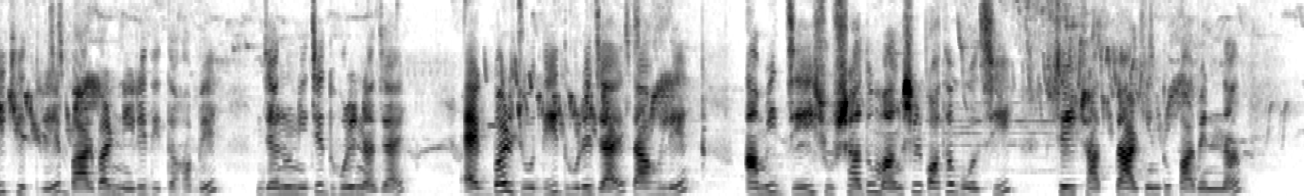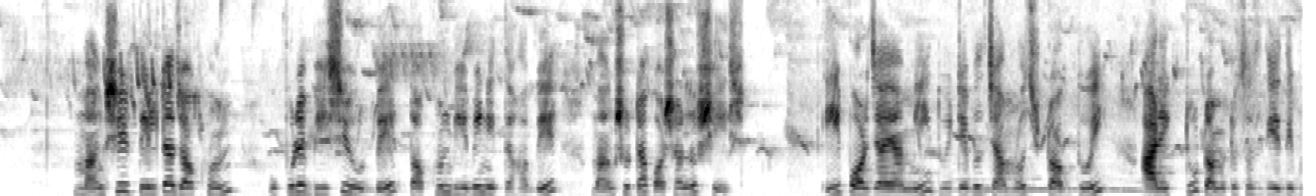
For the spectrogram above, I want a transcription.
এই ক্ষেত্রে বারবার নেড়ে দিতে হবে, যেন নিচে ধরে না যায়। একবার যদি ধরে যায়, তাহলে আমি যেই সুস্বাদু মাংসের কথা বলছি, সেই স্বাদটা আর কিন্তু পাবেন না। মাংসের তেলটা যখন উপরে ভেসে উঠবে, তখন ভেবে নিতে হবে মাংসটা কষানো শেষ। এই পর্যায়ে আমি দুই টেবিল চামচ টক দই আর একটু টমেটো সস দিয়ে দেব।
